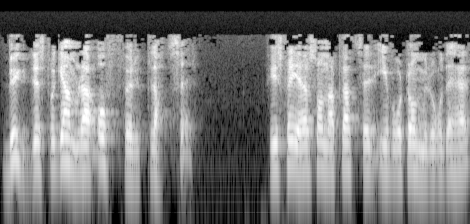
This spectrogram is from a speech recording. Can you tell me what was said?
byggdes på gamla offerplatser. Det finns flera sådana platser i vårt område här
